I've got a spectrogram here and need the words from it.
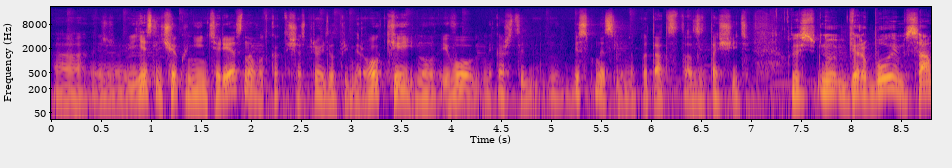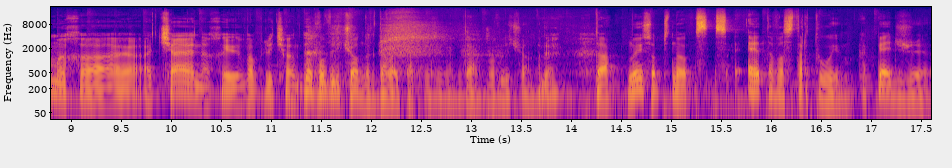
А, если человеку не интересно, вот как ты сейчас приводил пример, окей, ну, его, мне кажется, ну, бессмысленно пытаться туда затащить. То есть, ну, вербуем самых э, отчаянных и вовлеченных. Ну, вовлеченных, давай так назовем, да, вовлеченных. Да. Да, ну и, собственно, с, с этого стартуем. Опять же,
